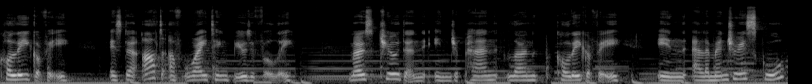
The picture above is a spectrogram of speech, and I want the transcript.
Calligraphy is the art of writing beautifully. Most children in Japan learn calligraphy in elementary school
